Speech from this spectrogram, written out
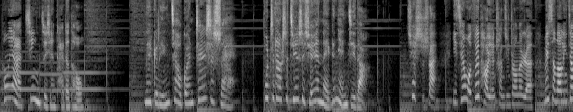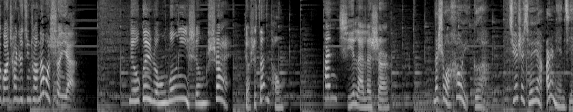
通雅静最先开的头。那个林教官真是帅，不知道是军事学院哪个年级的。确实帅，以前我最讨厌穿军装的人，没想到林教官穿着军装那么顺眼。刘桂荣嗡一声帅，表示赞同。安琪来了神儿，那是我浩宇哥，军事学院二年级。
